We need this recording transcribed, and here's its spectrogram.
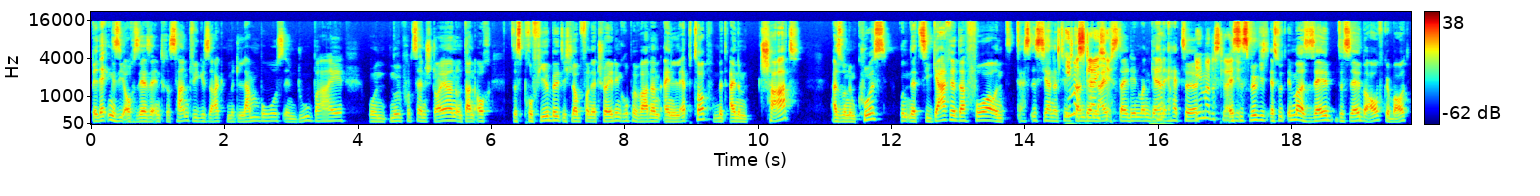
bedecken sie auch sehr, sehr interessant, wie gesagt, mit Lambos in Dubai und 0% Steuern und dann auch das Profilbild, ich glaube, von der Trading-Gruppe war dann ein Laptop mit einem Chart, also einem Kurs und eine Zigarre davor und das ist ja natürlich immer dann der Lifestyle, den man gerne ja, hätte. Immer das Gleiche. Es ist wirklich, es wird immer selb, dasselbe aufgebaut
